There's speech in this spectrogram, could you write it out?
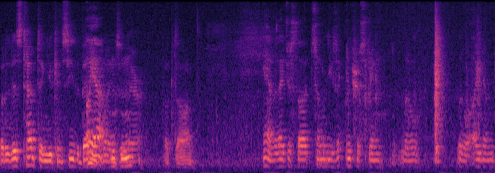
but it is tempting, you can see the bedding yeah, planes in mhm. there, but, um, Yeah, but I just thought some of these interesting little, little items.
